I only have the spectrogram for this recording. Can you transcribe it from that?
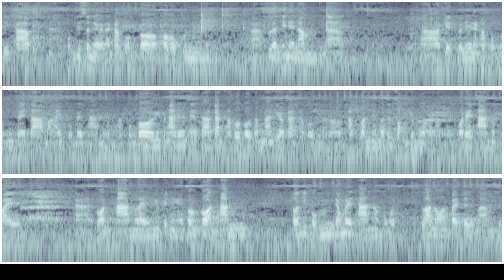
วัสดีครับอ่าผมยุทธเสนอนะครับ ผมก็ขอขอบคุณอ่าเพื่อนที่แนะนำอ่าอ่าเกร็ดตัวนี้นะครับ ผมมันต้องสายตามาให้ผมได้ทานเลยนะครับ ผมก็มีปัญหาเรื่องสายตาการขับรถก็ทำงานเกี่ยวกับการขับรถแล้วก็ขับวันหนึ่งก็สิบสองชั่วโมงนะครับผมก็ได้ทานลงไปอ่าก่อนทานอะไรนี่เป็นยังไงตอนก่อนทานตอนที่ผมยังไม่ได้ทานนะผมก็เวลานอนไปตื่นมามันจะ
